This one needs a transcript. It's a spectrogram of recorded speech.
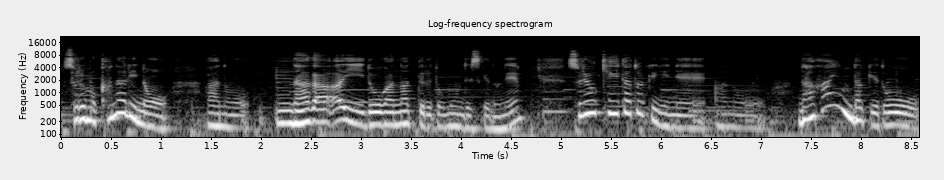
それもかなりのあの長い動画になってると思うんですけどね。それを聞いた時にねあの長いんだけど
